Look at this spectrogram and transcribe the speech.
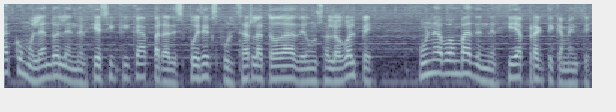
acumulando la energía psíquica para después expulsarla toda de un solo golpe, una bomba de energía prácticamente.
